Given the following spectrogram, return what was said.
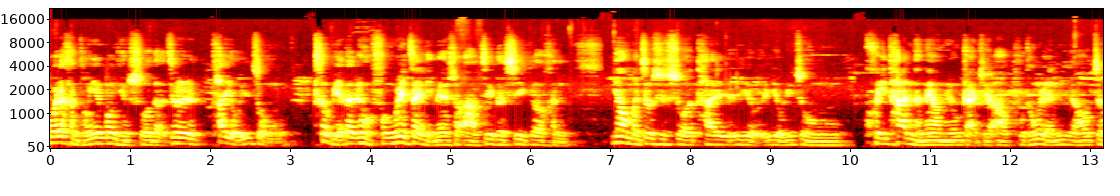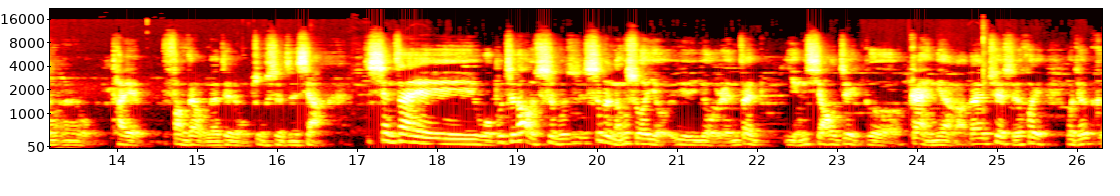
我也很同意孟婷说的，就是他有一种特别的那种风味在里面，说啊这个是一个很。要么就是说他有有一种窥探的那样那种感觉啊，普通人，然后正嗯，他也放在我们的这种注视之下。现在我不知道是不是是不是能说有有有人在营销这个概念了，但是确实会，我觉得可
